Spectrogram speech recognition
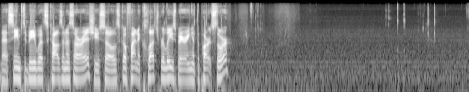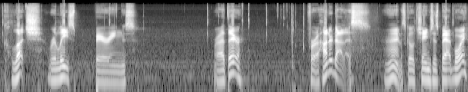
That seems to be what's causing us our issue. So let's go find a clutch release bearing at the part store. clutch release bearings. Right there. For a hundred dollars. Alright, let's go change this bad boy.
